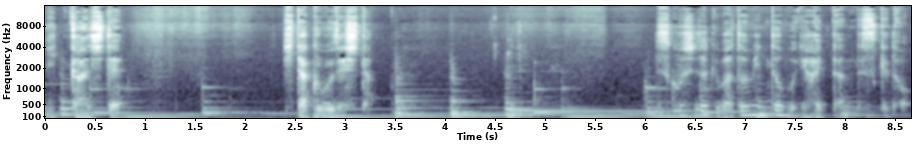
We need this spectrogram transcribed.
一貫して帰宅部でした。少しだけバドミントン部に入ったんですけど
